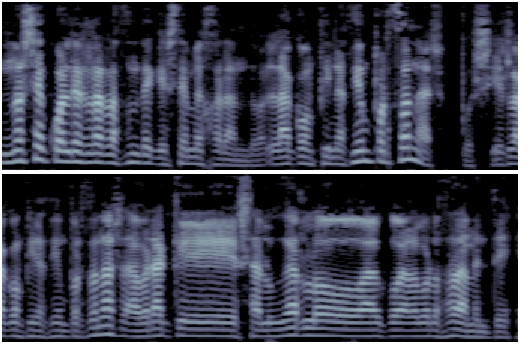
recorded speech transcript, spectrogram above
no sé cuál es la razón de que esté mejorando. ¿La confinación por zonas? Pues si es la confinación por zonas, habrá que saludarlo alborozadamente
